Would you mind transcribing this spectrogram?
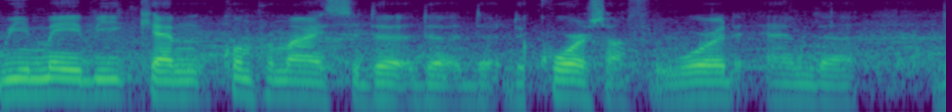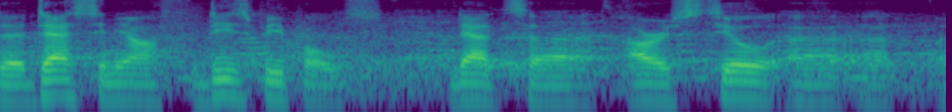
we maybe can compromise the, the, the, course of the world and uh, the destiny of these peoples that uh, are still uh, uh, uh,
